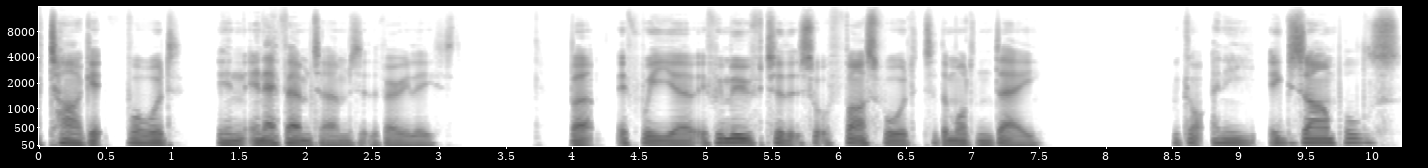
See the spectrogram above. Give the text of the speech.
a target forward in, in FM terms at the very least. But if we uh, if we move to the sort of fast forward to the modern day, we got any examples?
